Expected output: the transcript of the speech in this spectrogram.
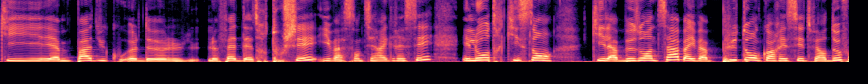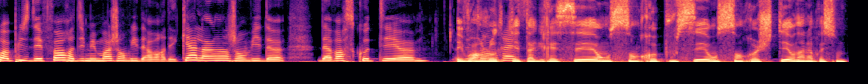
qui aime pas du coup euh, de, le fait d'être touché, il va se sentir agressé. Et l'autre qui sent qu'il a besoin de ça, bah, il va plutôt encore essayer de faire deux fois plus d'efforts. Dit mais moi j'ai envie d'avoir des câlins, j'ai envie de d'avoir ce côté. euh, Et voir l'autre qui est agressé, on se sent repoussé, on se sent rejeté, on a l'impression de...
